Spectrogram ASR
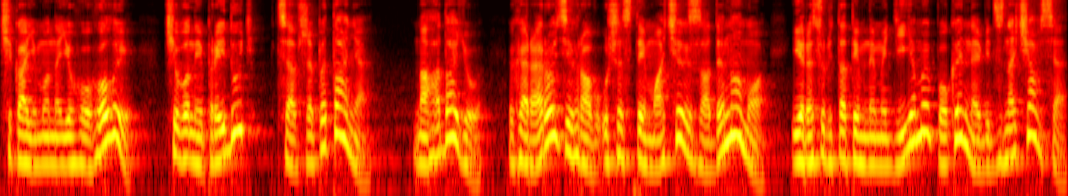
Чекаємо на його голи. Чи вони прийдуть? Це вже питання. Нагадаю, Гереро зіграв у шести матчах за Динамо і результативними діями поки не відзначався.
